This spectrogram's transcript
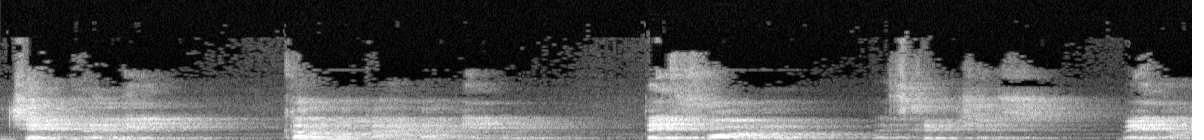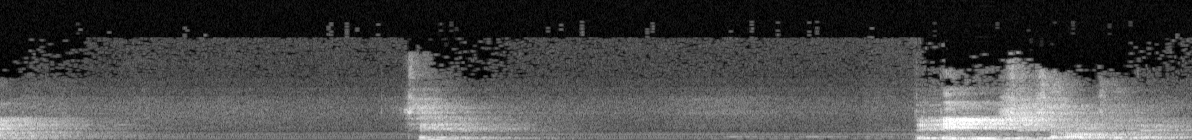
generally, karma kanda people, they follow the scriptures, Vedanta. Generally. The deviations are also there.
